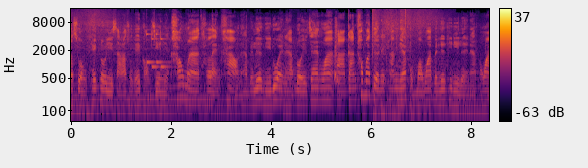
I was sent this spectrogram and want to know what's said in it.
กระทรวงเทคโนโลยีสารสนเทศของจีนเนี่ยเข้ามาแถลงข่าวนะครับในเรื่องนี้ด้วยนะครับโดยแจ้งว่าการเข้ามาเตือนในครั้งนี้ผมมองว่าเป็นเรื่องที่ดีเลยนะเพราะว่า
